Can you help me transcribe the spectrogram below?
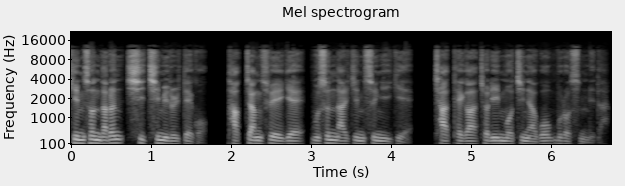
김선달은 시치미를 떼고 닭장수에게 무슨 날짐승이기에 자태가 저리 멋지냐고 물었습니다.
